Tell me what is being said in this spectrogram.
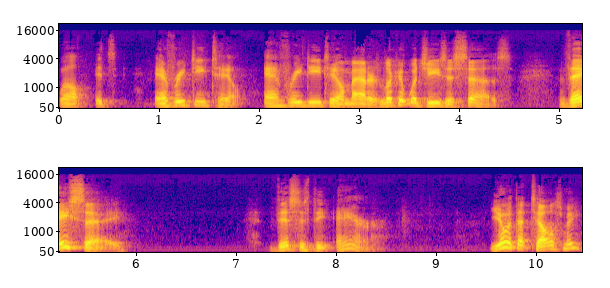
Well, it's every detail Every detail matters. Look at what Jesus says. They say, This is the heir. You know what that tells me?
